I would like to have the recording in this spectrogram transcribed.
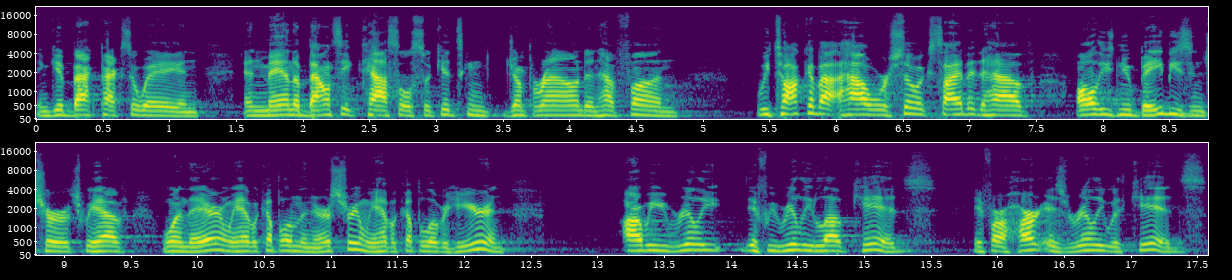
and give backpacks away and, and man a bouncy castle so kids can jump around and have fun? We talk about how we're so excited to have all these new babies in church. We have one there, and we have a couple in the nursery, and we have a couple over here. And are we really, if we really love kids, if our heart is really with kids,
